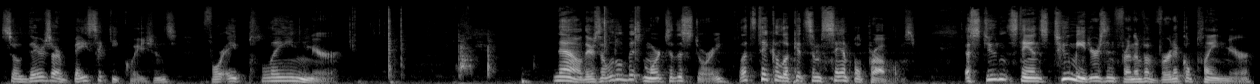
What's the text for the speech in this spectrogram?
So there's our basic equations for a plane mirror. Now, there's a little bit more to the story. Let's take a look at some sample problems. A student stands two meters in front of a vertical plane mirror.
